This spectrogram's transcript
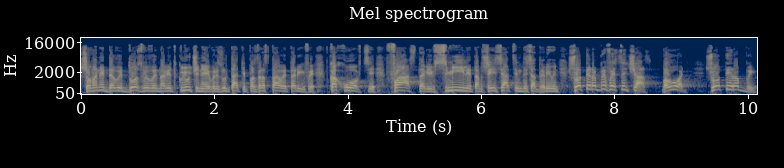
що вони дали дозвіли на відключення і в результаті позростали тарифи в Каховці, Фастові, в Смілі, там 60-70 гривень. Що ти робив весь цей час? Володь, що ти робив?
